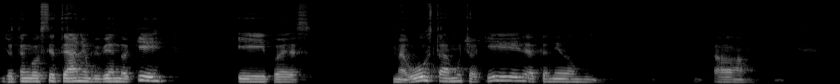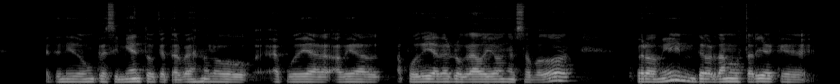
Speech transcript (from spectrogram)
yo tengo siete años viviendo aquí y pues me gusta mucho aquí, he tenido, ah, he tenido un crecimiento que tal vez no lo podía, había, haber logrado yo en El Salvador, pero a mí de verdad me gustaría que,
